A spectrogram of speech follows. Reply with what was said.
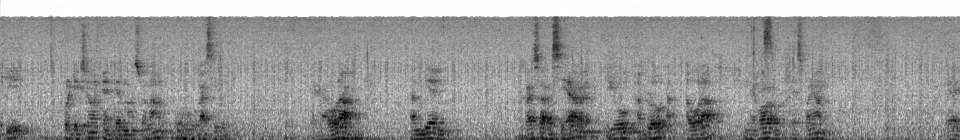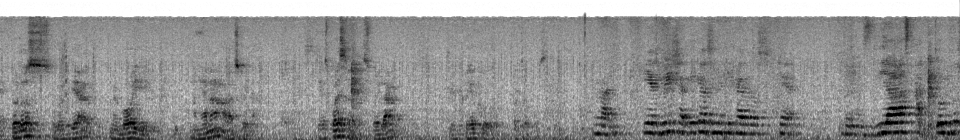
aquí protección internacional o asilo. Ahora también gracias a SEAR yo hablo ahora mejor español. Eh, todos los días me voy mañana a la escuela. Después de la escuela, yo creo que otra cosa. Vale. Y Edwige, ¿a ti qué significa los que Buenos días a todos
